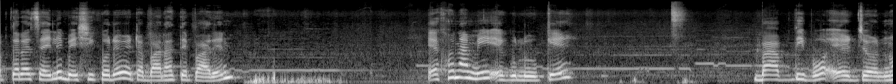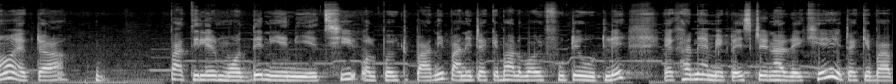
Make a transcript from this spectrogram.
আপনারা চাইলে বেশি করেও এটা বানাতে পারেন। এখন আমি এগুলোকে বাপ দিব। এর জন্য একটা পাতিলের মধ্যে নিয়ে নিয়েছি অল্প একটু পানি। পানিটাকে ভালোভাবে ফুটে উঠলে এখানে আমি একটা স্ট্রেনার রেখে এটাকে বাপ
